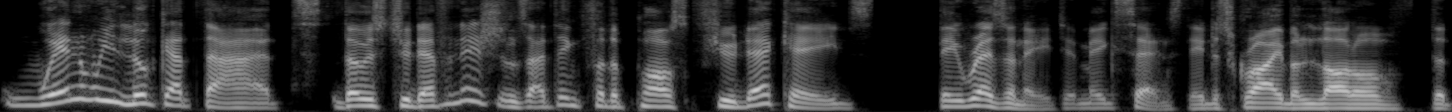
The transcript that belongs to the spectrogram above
when we look at that, those two definitions, I think for the past few decades, they resonate. It makes sense. They describe a lot of the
